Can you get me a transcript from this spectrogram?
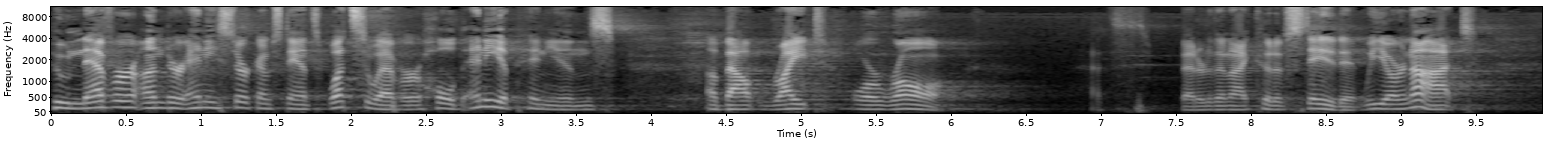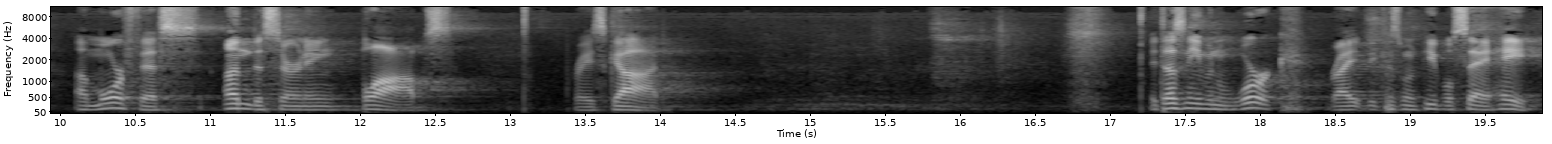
who never, under any circumstance whatsoever, hold any opinions about right or wrong. Better than I could have stated it. We are not amorphous, undiscerning blobs. Praise God. It doesn't even work, right? Because when people say, hey,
